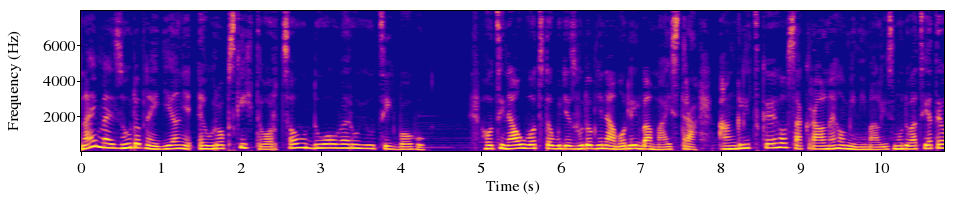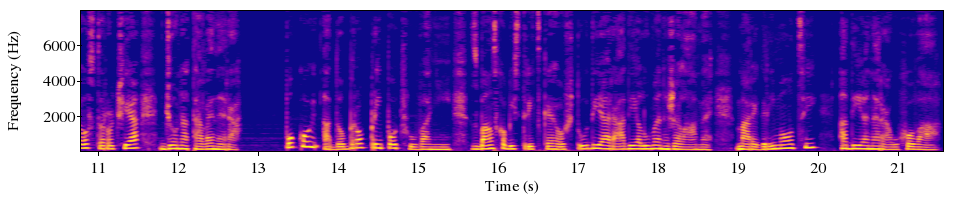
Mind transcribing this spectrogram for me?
najmä z hudobnej dielne európskych tvorcov dôverujúcich Bohu. Hoci na úvod to bude zhudobnená modlitba majstra anglického sakrálneho minimalizmu 20. storočia Johna Tavenera – pokoj a dobro pri počúvaní. Z bansko štúdia Rádia Lumen želáme Marek Rimóci a Diana Rauchová.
